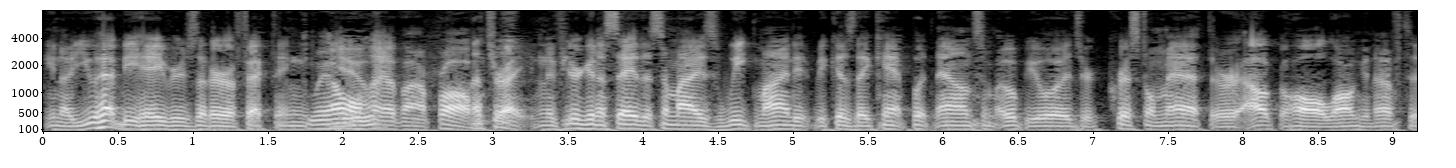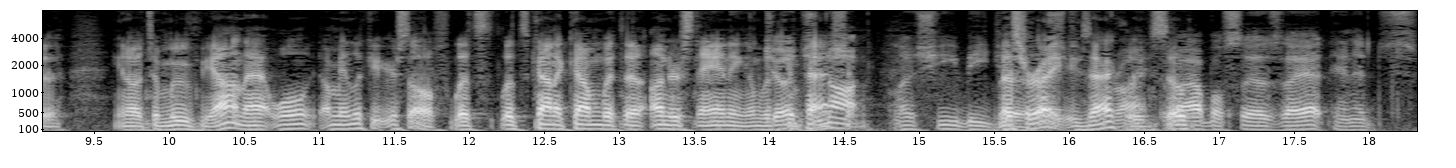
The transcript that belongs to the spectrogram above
you know, you have behaviors that are affecting We you. all have our problems. That's right. And if you're going to say that somebody's weak-minded because they can't put down some opioids or crystal meth or alcohol long enough to, you know, to move beyond that, well, I mean, look at yourself. Let's let's kind of come with an understanding and with Judge compassion. not, lest ye be judged. That's right, exactly. Right? So- the Bible says that, and it's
